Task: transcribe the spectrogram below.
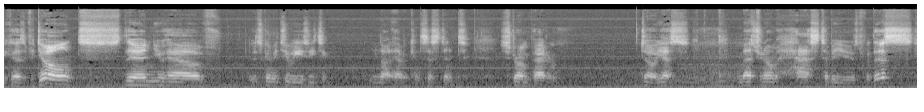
because if you don't, then you have it's going to be too easy to not have a consistent strum pattern. So yes, metronome has to be used for this.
